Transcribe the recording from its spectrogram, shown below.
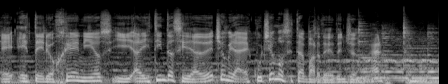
eh, heterogéneos y a distintas ideas. De hecho, mira, escuchemos esta parte, atención. A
